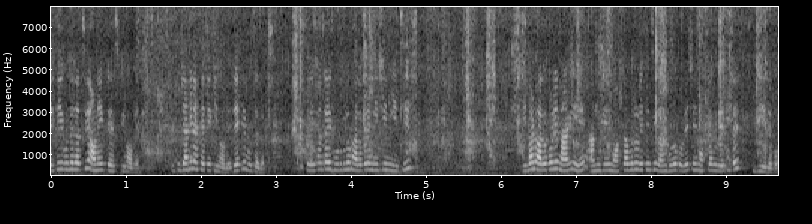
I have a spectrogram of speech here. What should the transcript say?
দেখেই বোঝা যাচ্ছে অনেক টেস্টি হবে। একটু জানি না খেতে কি হবে, দেখে বোঝা যাচ্ছে। তো এখানটায় গুড়গুলো ভালো করে মিশিয়ে নিয়েছি। এবার ভালো করে নাড়িয়ে আমি যে মশলাগুলো রেখেছিলাম, গুঁড়ো করে সেই মশলাগুলো এখানে দিয়ে দেবো।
